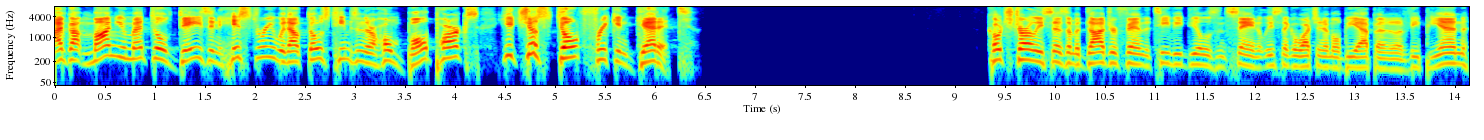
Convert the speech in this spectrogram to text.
I've got monumental days in history without those teams in their home ballparks. You just don't freaking get it. Coach Charlie says, I'm a Dodger fan. The TV deal is insane. At least I can watch an MLB app and a VPN.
